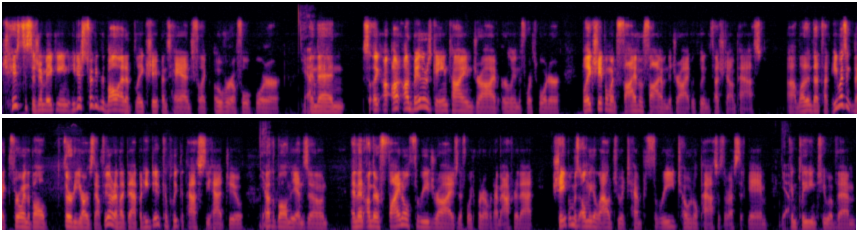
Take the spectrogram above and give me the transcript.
his decision making, he just took the ball out of Blake Shapen's hands for like over a full quarter. Yeah. And then, so like on, on Baylor's game time drive early in the fourth quarter, Blake Shapen went five of five in the drive, including the touchdown pass. Um, letting that touch, he wasn't like throwing the ball 30 yards downfield or anything like that, but he did complete the passes he had to, Yeah. got the ball in the end zone. And then on their final three drives in the fourth quarter overtime after that, Shapen was only allowed to attempt three total passes the rest of the game, Yeah. completing two of them,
